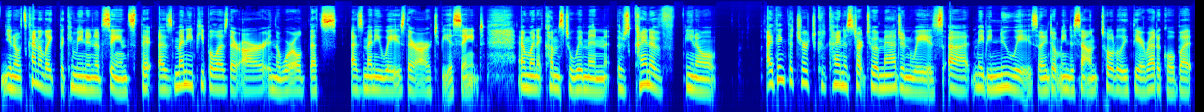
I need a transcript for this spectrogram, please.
you know, it's kind of like the communion of saints. There, as many people as there are in the world, that's as many ways there are to be a saint. And when it comes to women, there's kind of, you know, I think the church could kind of start to imagine ways, uh, maybe new ways. I don't mean to sound totally theoretical, but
